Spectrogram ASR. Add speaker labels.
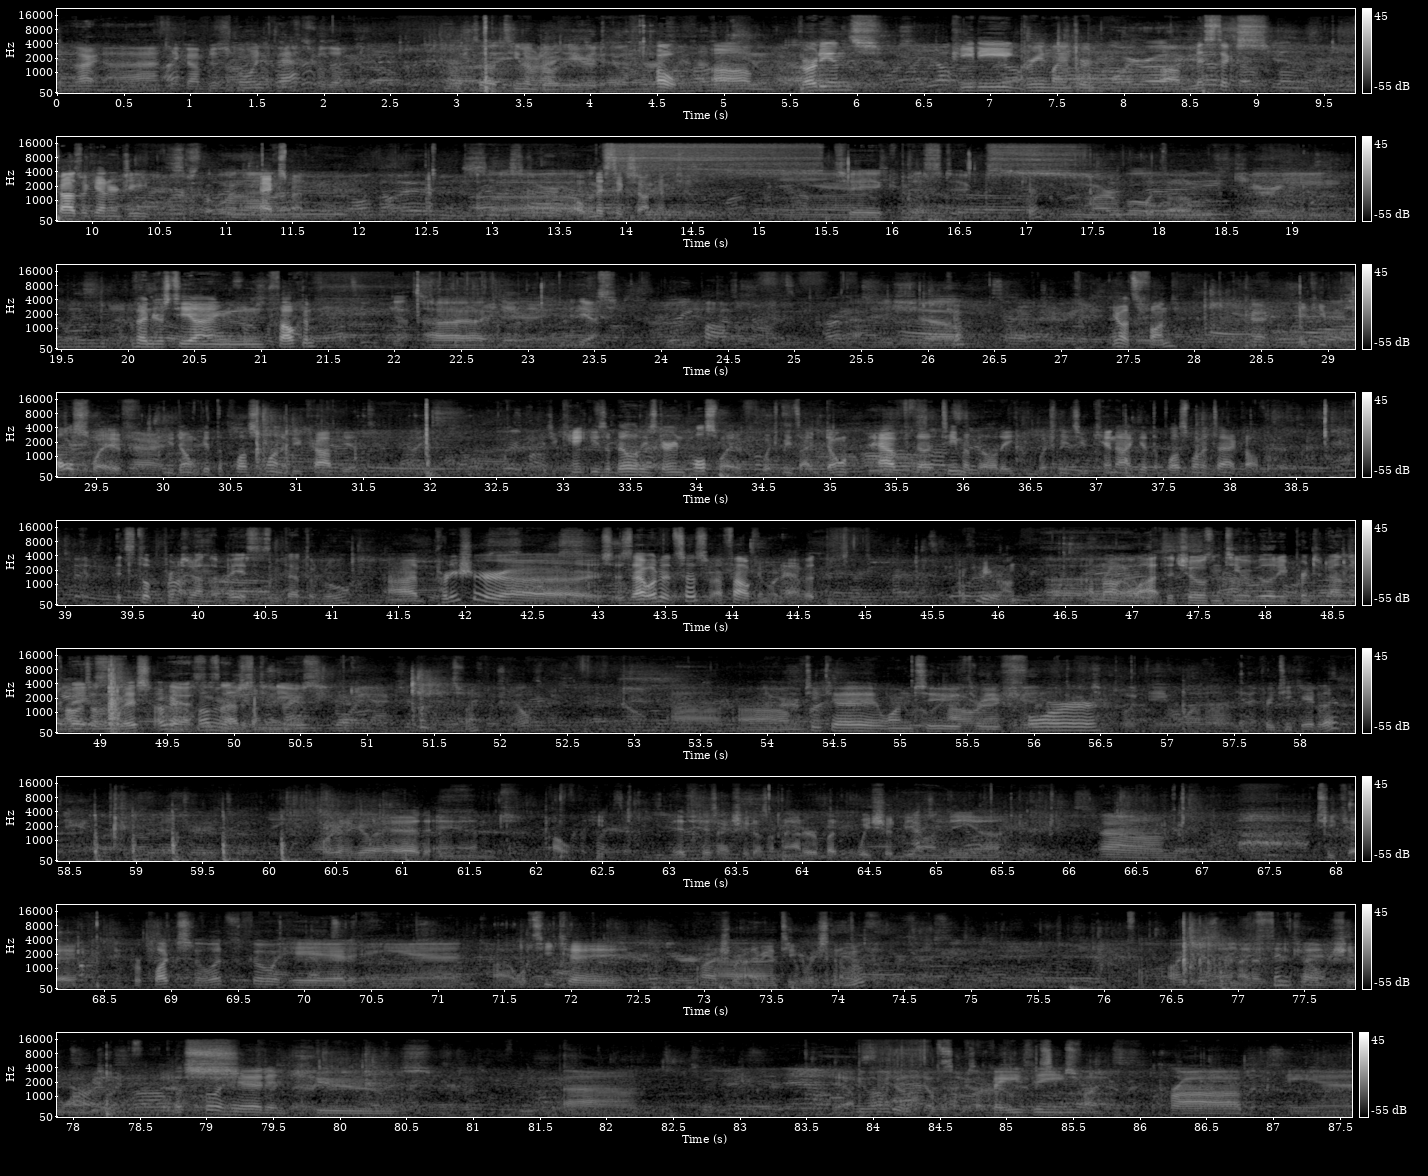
Speaker 1: Alright, I think I'm just going to pass for the.
Speaker 2: What's uh, team ability you have?
Speaker 3: Oh, um, Guardians, PD, Green Lantern, uh, Mystics, Cosmic Energy, X Men. Oh, Mystics on him too.
Speaker 2: Take Mystics.
Speaker 4: Blue Marvel, move, carrying.
Speaker 3: Avengers TI and Falcon.
Speaker 4: Yes.
Speaker 2: Uh, yes.
Speaker 4: I shall.
Speaker 3: You know what's fun? If you pulse wave, you don't get the plus one if you copy it. 'Cause you can't use abilities during pulse wave, which means I don't have the team ability, which means you cannot get the plus one attack off of it.
Speaker 2: It's still printed on the base, isn't that the rule?
Speaker 3: I'm pretty sure. Uh, is, that what it says? A Falcon would have it. I could be wrong. I'm wrong a lot.
Speaker 2: The chosen team ability printed on their
Speaker 3: Oh,
Speaker 2: base.
Speaker 3: it's on their base? Okay,
Speaker 2: Yeah,
Speaker 3: well,
Speaker 2: not
Speaker 3: that's
Speaker 2: just in
Speaker 3: fine.
Speaker 2: use.
Speaker 3: That's fine. Um, TK one two three four. Free TK to there. We're gonna go ahead and oh, he, it, his actually doesn't matter, but we should be on the uh,
Speaker 1: Um,
Speaker 3: TK perplex.
Speaker 1: so let's go ahead and.
Speaker 3: Uh, we'll TK. Well, actually, we're not even TK. We're just gonna move.
Speaker 1: Oh, I
Speaker 3: And I think I actually want to be like
Speaker 1: Let's go ahead and choose. Um,
Speaker 3: Yeah.
Speaker 1: phasing, prob, and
